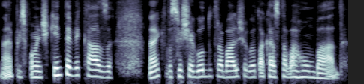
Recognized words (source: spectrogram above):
Né? Principalmente quem teve casa, né? Que você chegou do trabalho, chegou, tua casa estava arrombada.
